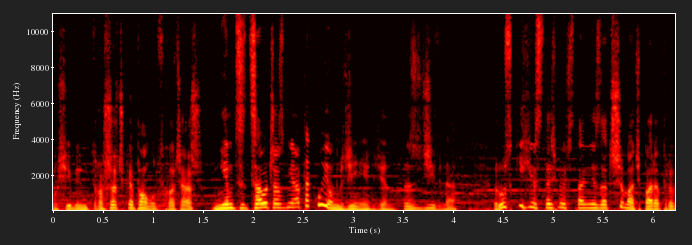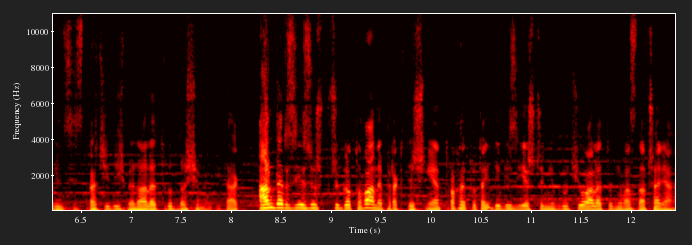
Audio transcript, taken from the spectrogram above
Musimy im troszeczkę pomóc chociaż. Niemcy cały czas mnie atakują gdzie niegdzie, no to jest dziwne. Ruskich jesteśmy w stanie zatrzymać, parę prowincji straciliśmy, no ale trudno się mówi, tak? Anders jest już przygotowany praktycznie, trochę tutaj dywizji jeszcze nie wróciło, ale to nie ma znaczenia.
